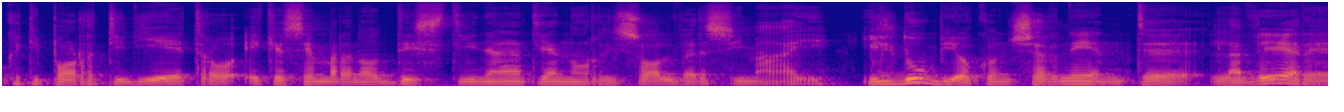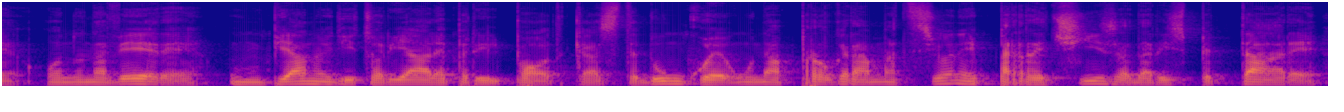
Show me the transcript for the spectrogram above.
che ti porti dietro e che sembrano destinati a non risolversi mai. Il dubbio concernente l'avere o non avere un piano editoriale per il podcast, dunque una programmazione precisa da rispettare,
